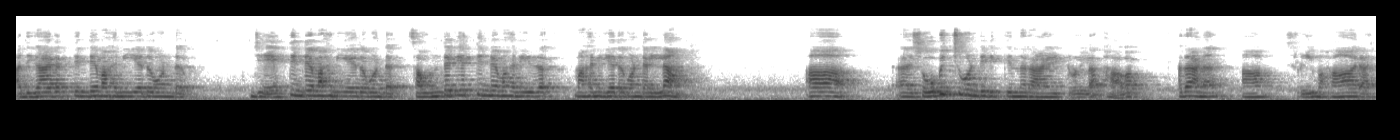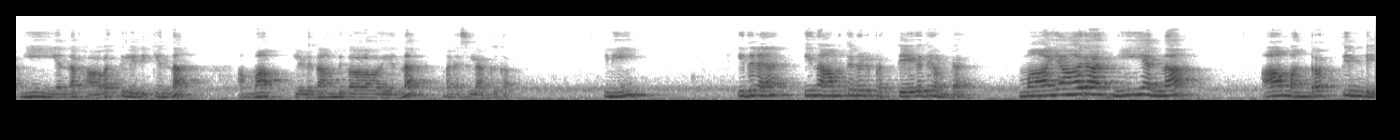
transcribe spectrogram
അധികാരത്തിന്റെ മഹനീയത കൊണ്ട് ജയത്തിന്റെ മഹനീയത കൊണ്ട് സൗന്ദര്യത്തിന്റെ മഹനീയത മഹനീയത കൊണ്ടെല്ലാം ആ ശോഭിച്ചുകൊണ്ടിരിക്കുന്നതായിട്ടുള്ള ഭാവം. അതാണ് ആ ശ്രീ മഹാരാജ്ഞി എന്ന ഭാവത്തിലിരിക്കുന്ന അമ്മ ലളിതാംബിക എന്ന് മനസ്സിലാക്കുക. ഇനി ഇതിന് ഈ നാമത്തിനൊരു പ്രത്യേകതയുണ്ട്. മായാരാജ്ഞി എന്ന ആ മന്ത്രത്തിന്റെ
